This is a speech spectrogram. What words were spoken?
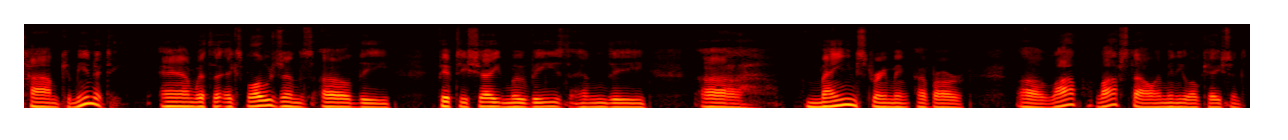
time community. And with the explosions of the Fifty Shade movies and the uh, mainstreaming of our uh, life, lifestyle in many locations,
